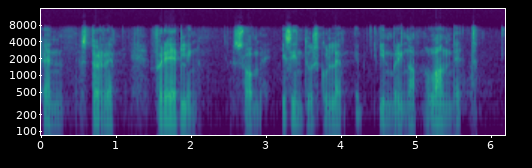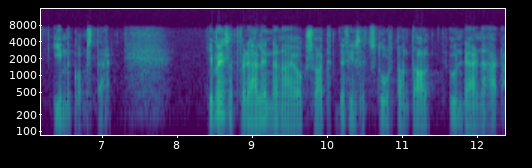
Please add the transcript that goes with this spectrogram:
en större förädling som i sin tur skulle inbringa landet inkomster. Gemensamt för de här länderna är också att det finns ett stort antal undernärda,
